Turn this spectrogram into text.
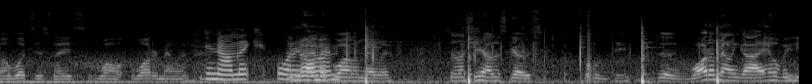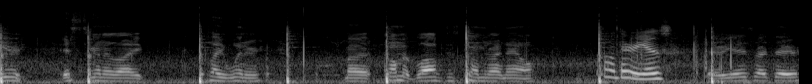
uh, what's his face, Wa- watermelon. Dynamic Dynamic watermelon. watermelon. So let's see how this goes. The watermelon guy over here is gonna like play winner. My comet vlog is coming right now. oh, there he is. There he is, right there.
